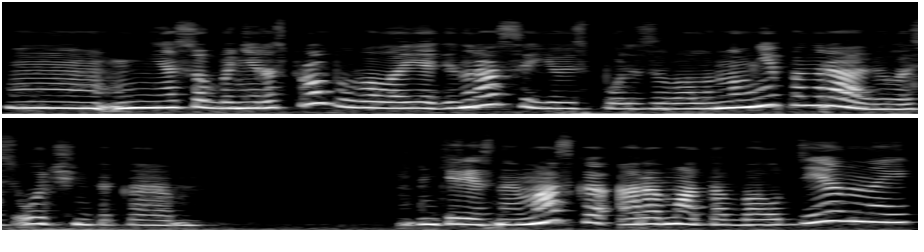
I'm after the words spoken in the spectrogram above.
не особо не распробовала, я один раз ее использовала, но мне понравилась, очень такая интересная маска, аромат обалденный.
